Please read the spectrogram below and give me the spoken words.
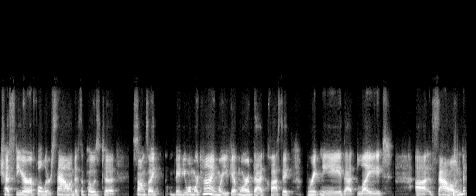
chestier, fuller sound as opposed to songs like Baby One More Time, where you get more of that classic Britney, that light uh, sound.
